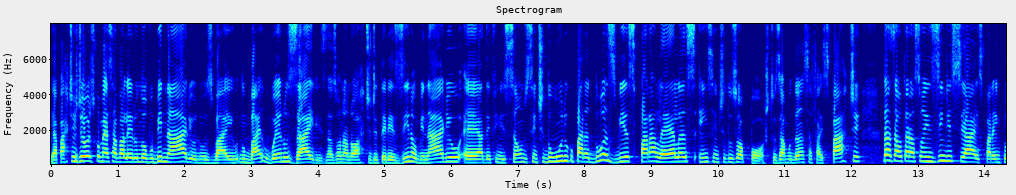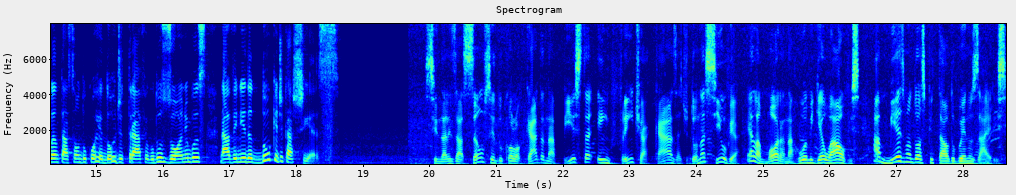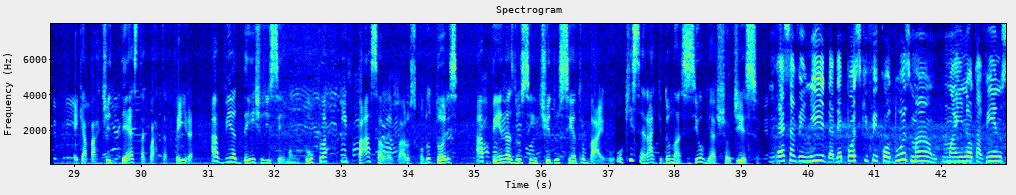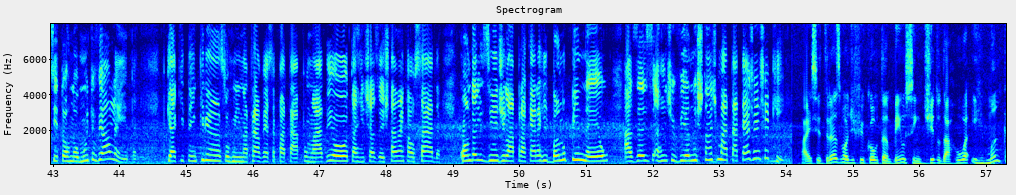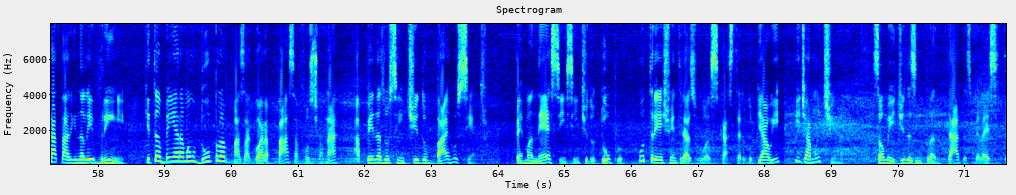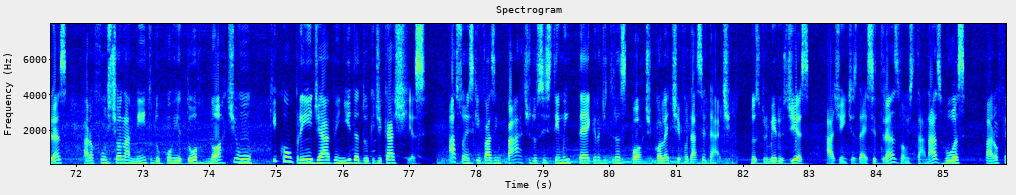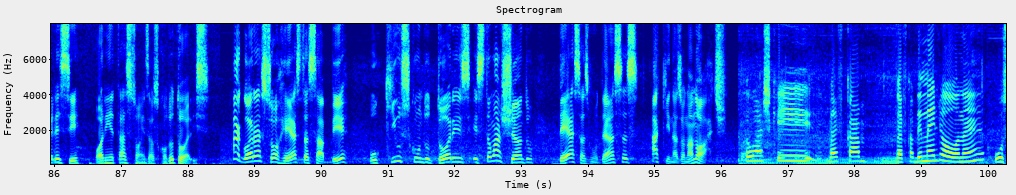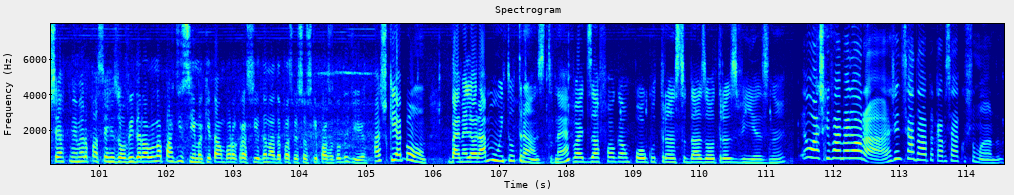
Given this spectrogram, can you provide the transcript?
E a partir de hoje começa a valer o novo binário nos bairro, no bairro Buenos Aires, na zona norte de Teresina. O binário é a definição do sentido único para duas vias paralelas em sentidos opostos. A mudança faz parte das alterações iniciais para a implantação do corredor de tráfego dos ônibus na Avenida Duque de Caxias. Sinalização sendo colocada na pista em frente à casa de Dona Silvia. Ela mora na rua Miguel Alves, a mesma do Hospital do Buenos Aires. É que a partir desta quarta-feira, a via deixa de ser mão dupla e passa a levar os condutores apenas no sentido centro-bairro. O que será que Dona Silvia achou disso? Essa avenida, depois que ficou duas mãos, uma indo e outra vindo, se tornou muito violenta. Porque aqui tem criança, os meninos atravessam para estar para um lado e outro, a gente às vezes está na calçada. Quando eles vinham de lá para cá, era ribando pneu, às vezes a gente via no instante matar até a gente aqui. A esse trans modificou também o sentido da rua Irmã Catarina Levrini, que também era mão dupla, mas agora passa a funcionar apenas no sentido bairro-centro. Permanece em sentido duplo o trecho entre as ruas Castelo do Piauí e Diamantina. São medidas implantadas pela S-Trans para o funcionamento do Corredor Norte 1, que compreende a Avenida Duque de Caxias. Ações que fazem parte do sistema Integra de Transporte Coletivo da cidade. Nos primeiros dias, agentes da S-Trans vão estar nas ruas para oferecer orientações aos condutores. Agora só resta saber o que os condutores estão achando dessas mudanças aqui na Zona Norte. Eu acho que vai ficar vai ficar bem melhor, né? O certo mesmo era para ser resolvido era lá na parte de cima, que tá uma burocracia danada para as pessoas que passam todo dia. Acho que é bom, vai melhorar muito o trânsito, né? Vai desafogar um pouco o trânsito das outras vias, né? Eu acho que vai melhorar. A gente se adapta, acaba se acostumando.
